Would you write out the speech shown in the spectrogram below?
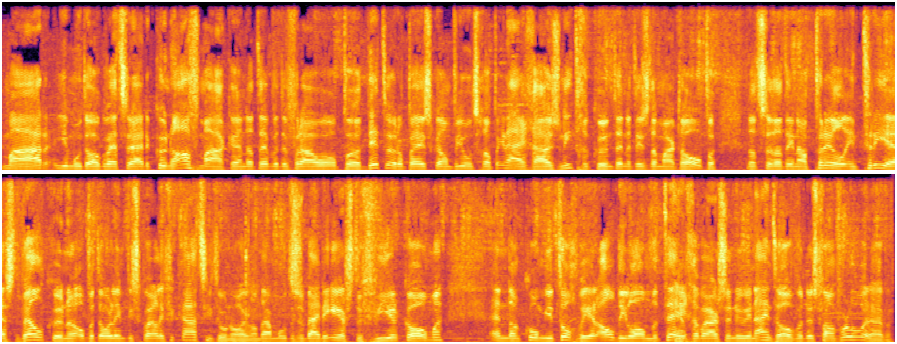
Maar je moet ook wedstrijden kunnen afmaken. En dat hebben de vrouwen op dit Europees kampioenschap in eigen huis niet gekund. En het is dan maar te hopen dat ze dat in april in Triest wel kunnen op het Olympisch kwalificatietoernooi. Want daar moeten ze bij de eerste vier komen. En dan kom je toch weer al die landen tegen ja. waar ze nu in Eindhoven dus van verloren hebben.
